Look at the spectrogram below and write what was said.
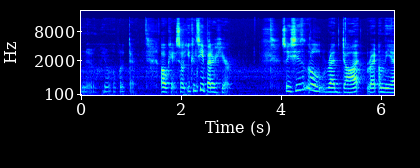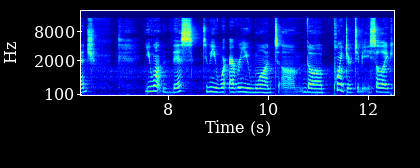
no, know, I'll put it there. Okay, so you can see it better here. So you see this little red dot right on the edge? You want this to be wherever you want um, the pointer to be. So like,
